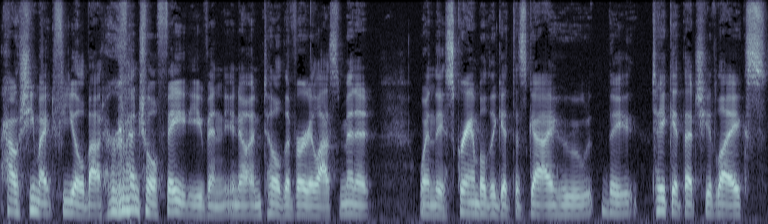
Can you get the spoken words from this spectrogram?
how she might feel about her eventual fate, even you know, until the very last minute when they scramble to get this guy who they take it that she likes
